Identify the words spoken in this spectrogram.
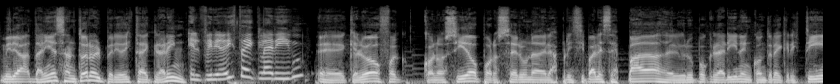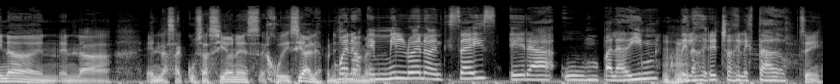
Mira, Daniel Santoro, el periodista de Clarín. El periodista de Clarín eh, que luego fue conocido por ser una de las principales espadas del grupo Clarín en contra de Cristina en, en la, en las acusaciones judiciales Bueno, principalmente. en 1996 era un paladín de los derechos del Estado. sí.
